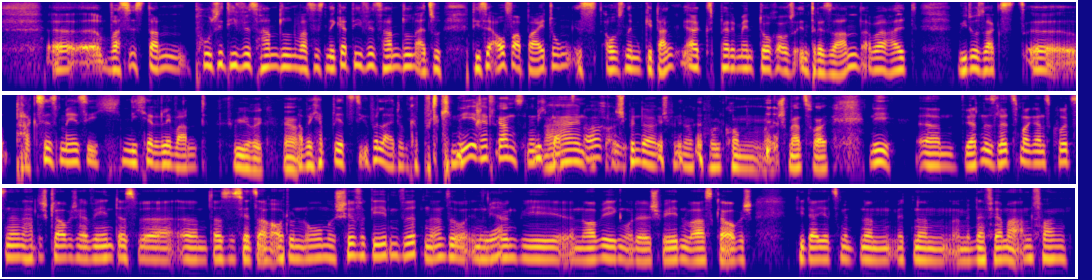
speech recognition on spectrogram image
äh, was ist dann positives Handeln, was ist negatives Handeln? Also diese Aufarbeitung ist aus einem Gedankenexperiment durchaus interessant, aber halt, wie du sagst, äh, praxismäßig nicht relevant. Schwierig, ja. Aber ich habe dir jetzt die Überleitung kaputt gemacht. Nee, nicht ganz. Nicht, Nicht ganz, nein, ach, okay. ich bin da, ich bin da vollkommen äh, schmerzfrei. Nee, ähm, wir hatten das letzte Mal ganz kurz, ne, da hatte ich glaube ich erwähnt, dass wir, ähm, dass es jetzt auch autonome Schiffe geben wird, ne, so in Ja. irgendwie Norwegen oder Schweden war es, glaube ich, die da jetzt mit einem, mit einem, mit einer Firma anfangen.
